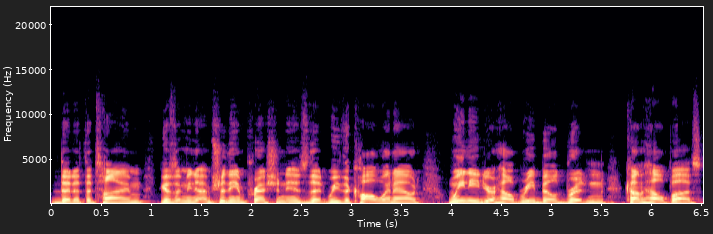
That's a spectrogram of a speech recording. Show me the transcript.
that at the time? Because I mean, I'm sure the impression is that we the call went out. We need your help. Rebuild Britain. Come help us.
